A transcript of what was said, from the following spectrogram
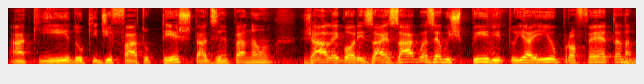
aqui do que de fato o texto está dizendo, para não já alegorizar as águas é o espírito, e aí o profeta não,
